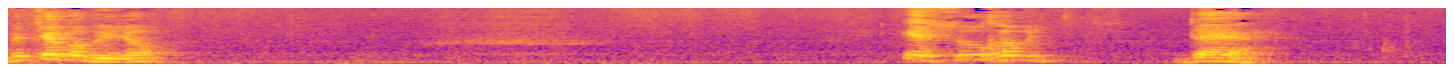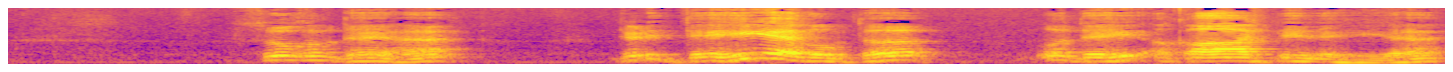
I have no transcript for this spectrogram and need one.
ਵਿੱਚੇ ਕੋ ਵੀ ਜਾਓ। ਇਹ ਸੂਖਮ ਦੇਹ ਸੂਖਮ ਦੇਹ ਹੈ, ਜਿਹੜੀ ਦੇਹੀ ਹੈ ਗੁਪਤ, ਉਹ ਦੇਹੀ ਆਕਾਸ਼ ਦੀ ਦੇਹੀ ਹੈ,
